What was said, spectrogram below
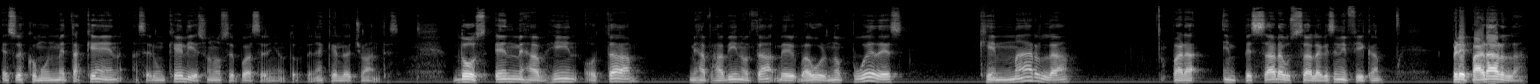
Eso es como un metaken, hacer un keli, eso no se puede hacer en Yom Tov, tenías que haberlo hecho antes. Dos, en Mehavhin Ota, Mehavhin Ota, Baur, no puedes quemarla para empezar a usarla. ¿Qué significa? Prepararla.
